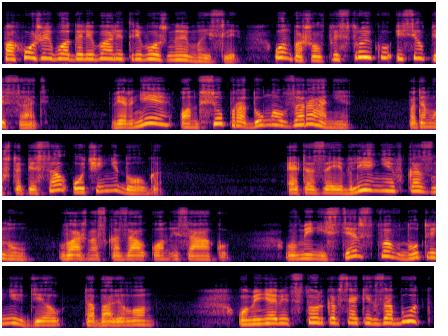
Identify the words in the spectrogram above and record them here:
Похоже, его одолевали тревожные мысли. Он пошел в пристройку и сел писать. Вернее, он все продумал заранее, потому что писал очень недолго. «Это заявление в казну», — важно сказал он Исааку. «В Министерство внутренних дел», — добавил он. «У меня ведь столько всяких забот».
